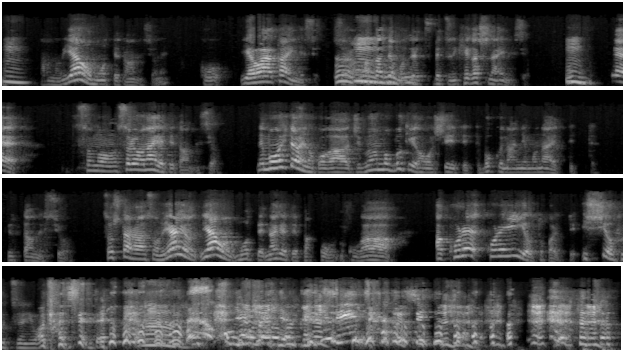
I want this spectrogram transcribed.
うん。あの、矢を持ってたんですよね。こう、柔らかいんですよ。それはうんまたでも別別に怪我しないんですよ。うん。で、その、それを投げてたんですよ。で、もう一人の子が自分も武器が欲しいって言って、僕何にもないって言って、言ったんですよ。そしたら、その矢を、矢を持って投げてた子の子が、あ、これ、これいいよとか言って、石を普通に渡してて。いやいやいや、死んじゃう、死んじゃう。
